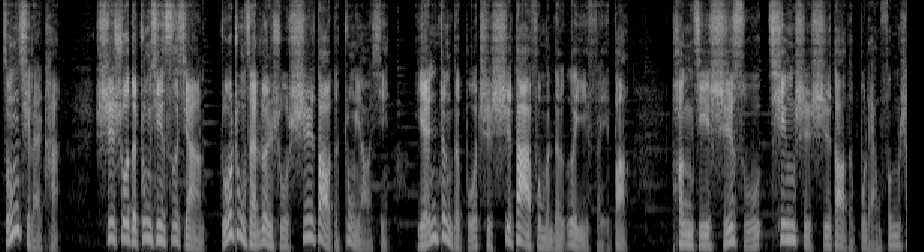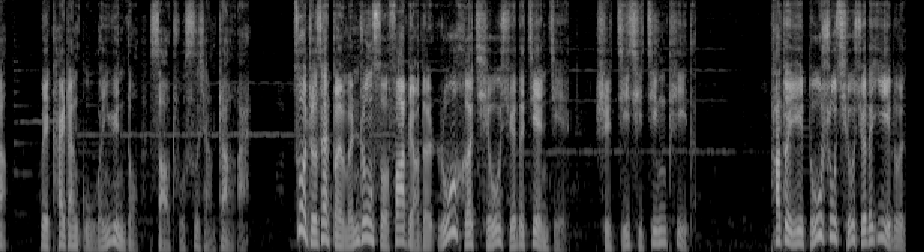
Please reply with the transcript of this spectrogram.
总体来看，诗说的中心思想。着重在论述师道的重要性，严正地驳斥士大夫们的恶意诽谤，抨击时俗轻视师道的不良风尚，为开展古文运动扫除思想障碍。作者在本文中所发表的如何求学的见解是极其精辟的，他对于读书求学的议论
